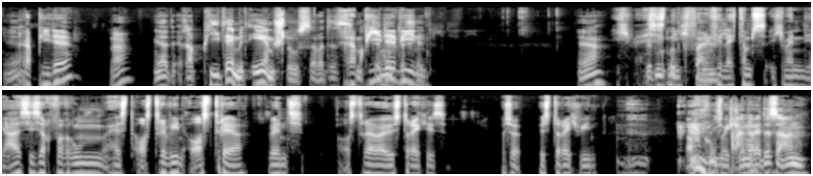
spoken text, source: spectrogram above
Ja. Rapide. Ne? Ja, Rapide mit E am Schluss, aber das Rapide Wien. Ja, ich weiß es nicht. Vielleicht haben es, ich meine, ja, es ist auch, warum heißt Austria Wien Austria, wenn es Austria oder Österreich ist. Also Österreich Wien. Ja. Auch komisch, ich prangere das an.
